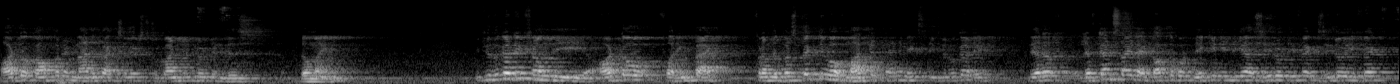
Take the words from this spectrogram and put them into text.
auto component manufacturers to contribute in this domain. If you look at it from the auto for impact, from the perspective of market dynamics, if you look at it, there are left hand side I talked about Make in India, zero defect, zero effect,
